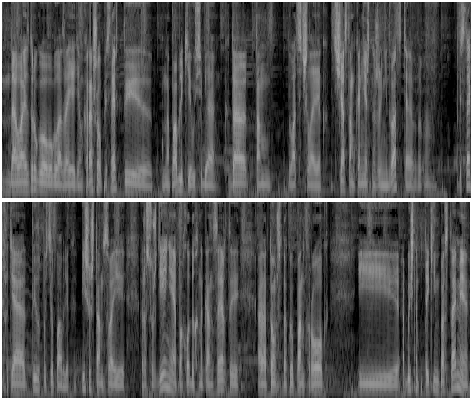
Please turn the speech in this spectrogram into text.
Давай с другого угла заедем. Хорошо, представь, ты на паблике у себя, когда там 20 человек. Сейчас там, конечно же, не 20, а представь, что у тебя ты запустил паблик. Пишешь там свои рассуждения о походах на концерты, о том, что такое панк-рок. И обычно под такими постами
